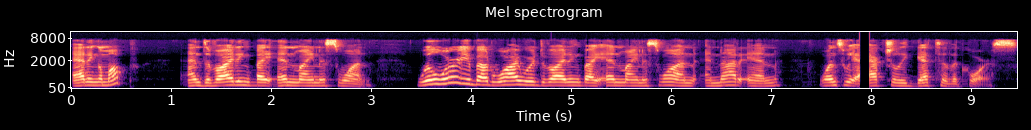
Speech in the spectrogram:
adding them up, and dividing by n minus 1. We'll worry about why we're dividing by n minus 1 and not n once we actually get to the course.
